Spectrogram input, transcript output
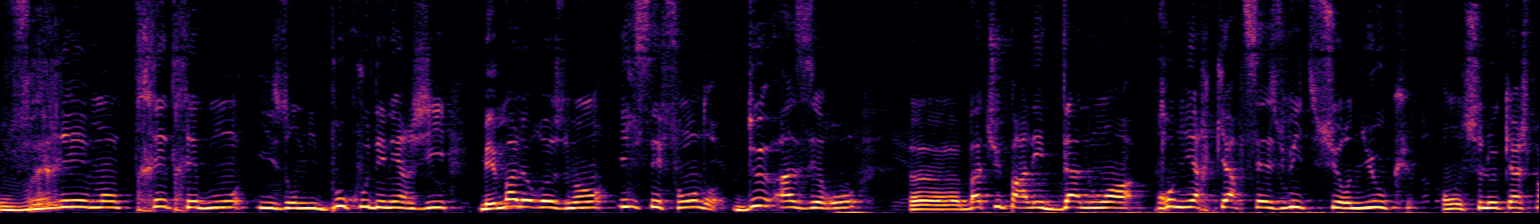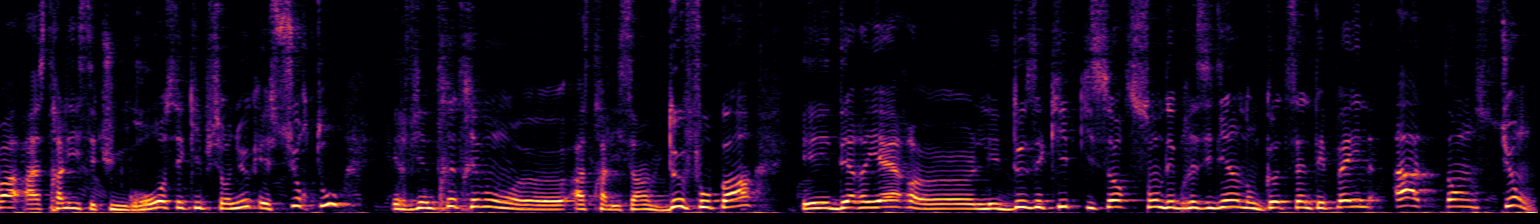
vraiment très très bons. Ils ont mis beaucoup d'énergie, mais malheureusement, ils s'effondrent 2 à 0. Euh, battu par les Danois, première carte 16-8 sur Nuke. On se le cache pas, Astralis c'est une grosse équipe sur Nuke et surtout ils reviennent très très bons euh, Astralis. Hein. Deux faux pas et derrière euh, les deux équipes qui sortent sont des Brésiliens donc Godsend et Pain. Attention,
